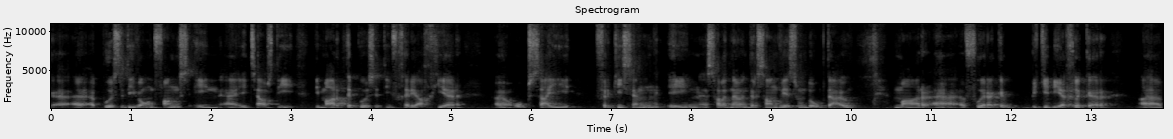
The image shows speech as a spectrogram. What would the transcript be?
'n uh, positiewe ontvangs en uh, het selfs die die markte positief gereageer uh, op sy verkiesing en sal dit nou interessant wees om dop te hou. Maar uh, voor ek 'n bietjie deegliker uh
